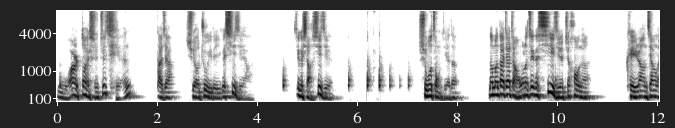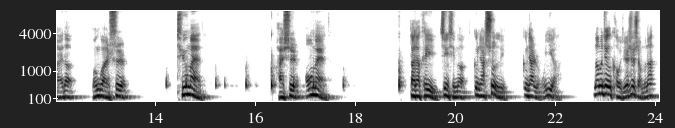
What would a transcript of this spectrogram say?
五二断食之前，大家需要注意的一个细节啊。这个小细节是我总结的。那么大家掌握了这个细节之后呢，可以让将来的甭管是 two med 还是 all med，大家可以进行的更加顺利、更加容易啊。那么这个口诀是什么呢？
